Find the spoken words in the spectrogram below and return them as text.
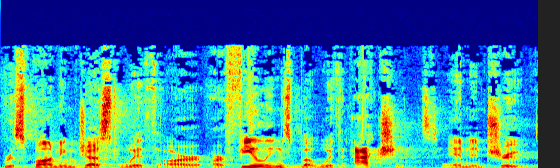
responding just with our, our feelings, but with actions and in truth.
